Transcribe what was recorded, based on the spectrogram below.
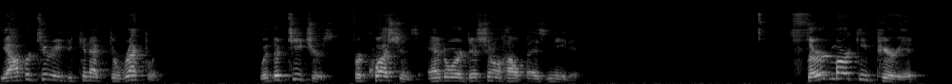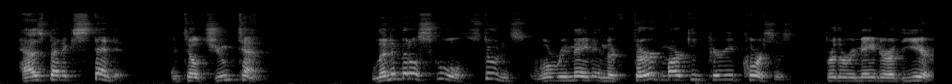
the opportunity to connect directly with their teachers for questions and or additional help as needed. Third marking period has been extended until June 10th. Linden Middle School students will remain in their third marking period courses for the remainder of the year.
